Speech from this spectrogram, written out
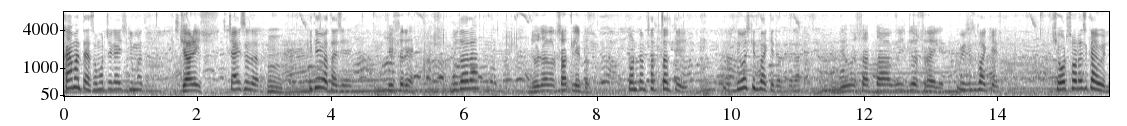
काय म्हणताय समोरच्या गायची किंमत? चाळीस. चाळीस हजार. किती वेताचे? तिसरे. दुधाला? दुधाला सात लिटर. दोन सात चालते. दिवस किती बाकी आहेत त्याला? दिवस आता वीस दिवस राहिले वीसच बाकी आहेत. शेवट सोडायचं काय होईल?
